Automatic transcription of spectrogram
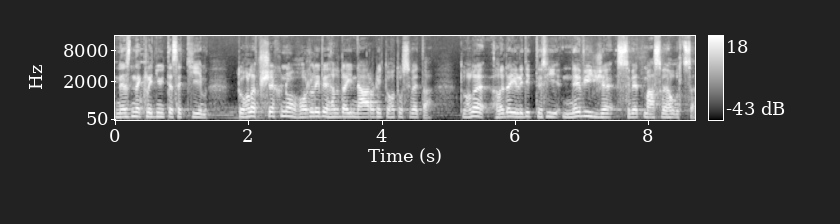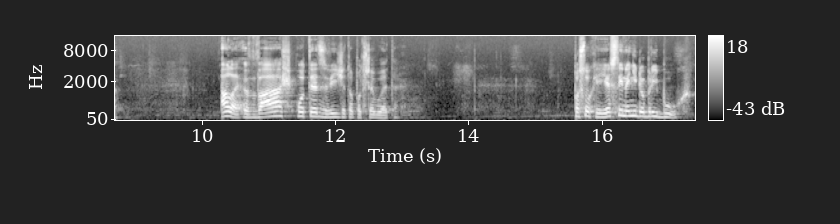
nezneklidňujte se tím. Tohle všechno horlivě hledají národy tohoto světa. Tohle hledají lidi, kteří neví, že svět má svého otce. Ale váš otec ví, že to potřebujete. Poslouchej, jestli není dobrý Bůh,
